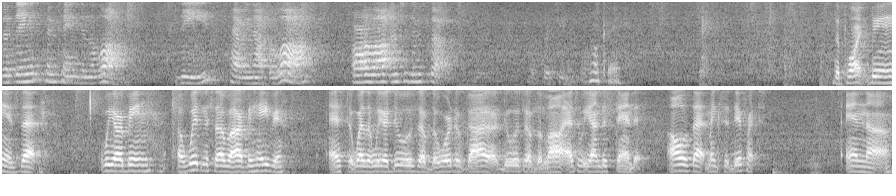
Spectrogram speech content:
the things contained in the law, these, having not the law, are a law unto themselves. That's 13 and 14. okay. The point being is that we are being a witness of our behavior as to whether we are doers of the Word of God or doers of the law as we understand it. All of that makes a difference. And uh,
